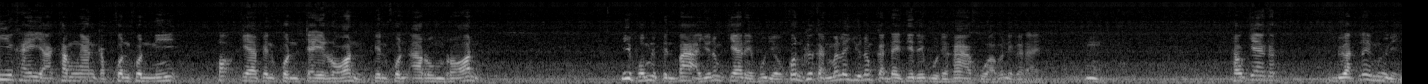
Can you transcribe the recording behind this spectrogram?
มีใครอยากทำงานกับคนคนนี้ เพราะแกเป็นคนใจร้อน เป็นคนอารมณ์ร้อน นี่ผมนี่เป็นบ้าอยู่น้ำแกได้ผู้เดียวคนคือกันมาเลยอยู่น้ำกันได้ที่ได้บุญห้าขวบมันนี่ก็ได้อืมเท่าแกก็เดือดเลยมือนี่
